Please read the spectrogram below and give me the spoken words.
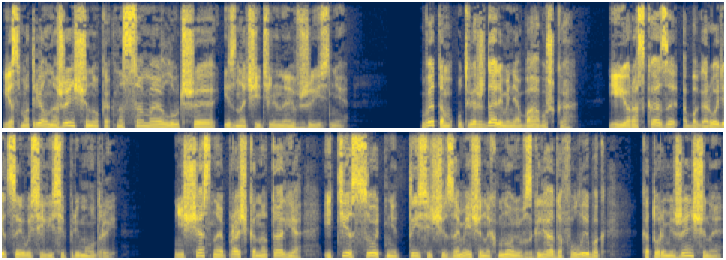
я смотрел на женщину как на самое лучшее и значительное в жизни. В этом утверждали меня бабушка, ее рассказы о Богородице и Василисе Премудрой. Несчастная прачка Наталья и те сотни, тысячи замеченных мною взглядов, улыбок, которыми женщины,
